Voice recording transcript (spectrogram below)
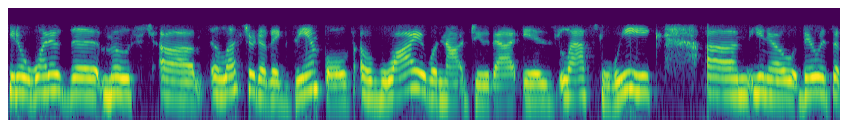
you know, one of the most uh, illustrative examples of why I would not do that is last week. Um, you know, there was a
